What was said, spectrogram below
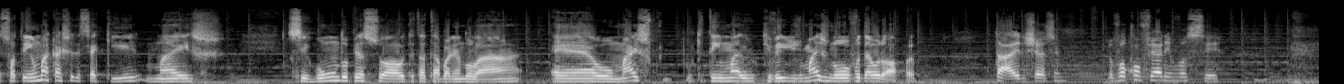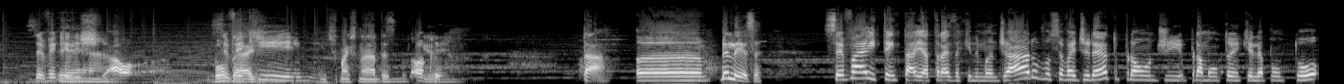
só tem uma caixa desse aqui, mas segundo o pessoal que tá trabalhando lá, é o mais o que tem mais, o que veio de mais novo da Europa. Tá, ele chega assim. Eu vou confiar em você. Você vê que É. ele. ah, Você vê Bondade. que. Antes mais nada. Ok. Tá. ahn, beleza. Você vai tentar ir atrás daquele Mandiaro, você vai direto pra onde. pra montanha que ele apontou,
